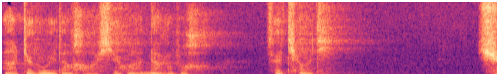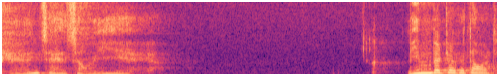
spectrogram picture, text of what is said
啊，这个味道好喜欢，那个不好，在挑剔，全在造业呀。明白这个道理，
